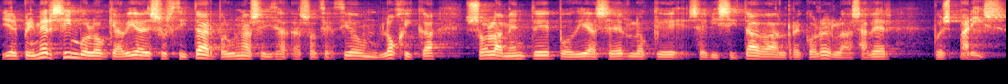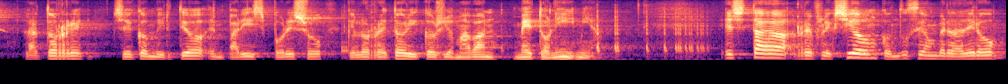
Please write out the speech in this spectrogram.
Y el primer símbolo que había de suscitar por una asociación lógica solamente podía ser lo que se visitaba al recorrerla, a saber, pues París. La torre se convirtió en París, por eso que los retóricos llamaban metonimia. Esta reflexión conduce a un verdadero,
